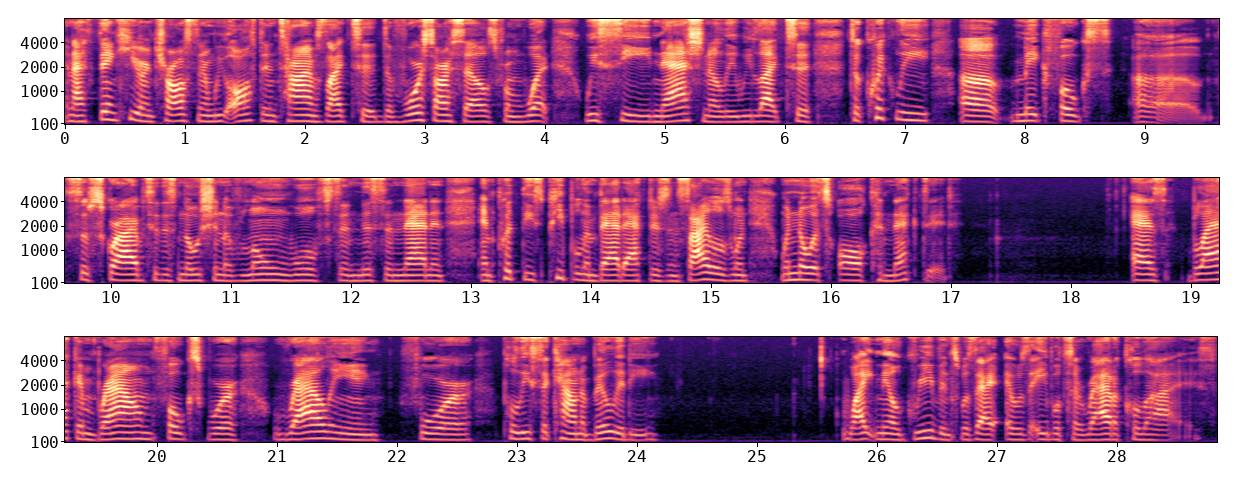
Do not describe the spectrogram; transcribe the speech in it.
And I think here in Charleston, we oftentimes like to divorce ourselves from what we see nationally. We like to to quickly uh, make folks uh, subscribe to this notion of lone wolves and this and that, and and put these people and bad actors in silos when when no, it's all connected. As black and brown folks were rallying for police accountability, white male grievance was that it was able to radicalize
